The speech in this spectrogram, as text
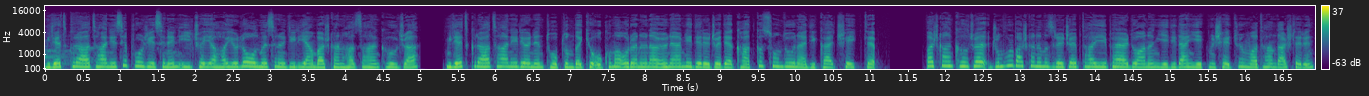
Millet Kıraathanesi projesinin ilçeye hayırlı olmasını dileyen Başkan Hasan Kılca, millet kıraathanelerinin toplumdaki okuma oranına önemli derecede katkı sunduğuna dikkat çekti. Başkan Kılca, Cumhurbaşkanımız Recep Tayyip Erdoğan'ın 7'den 70'e tüm vatandaşların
